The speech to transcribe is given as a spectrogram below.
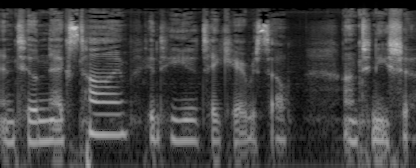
Until next time, continue to take care of yourself. I'm Tanisha.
